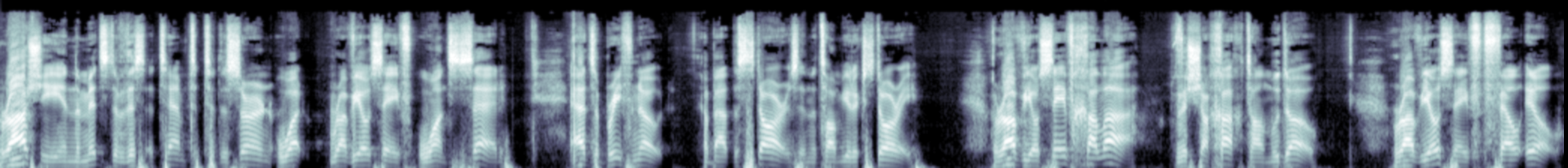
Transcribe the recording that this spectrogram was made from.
Rashi, in the midst of this attempt to discern what Rav Yosef once said, adds a brief note about the stars in the Talmudic story. Rav Yosef chala v'shachach Talmudo. Rav Yosef fell ill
